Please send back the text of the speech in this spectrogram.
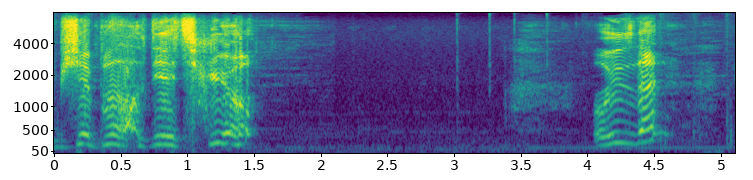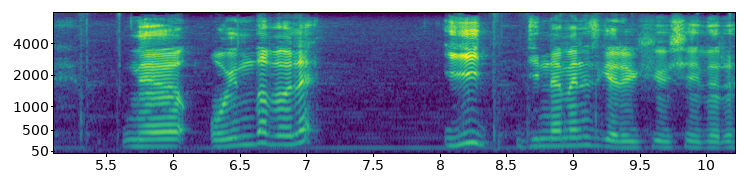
bir şey bak diye çıkıyor. O yüzden e, oyunda böyle iyi dinlemeniz gerekiyor şeyleri.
